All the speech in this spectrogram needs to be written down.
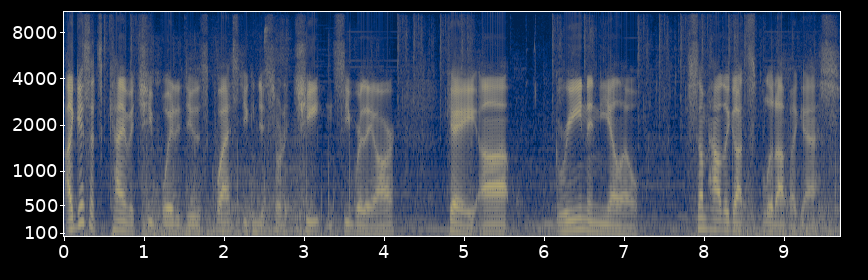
I guess that's kind of a cheap way to do this quest. You can just sort of cheat and see where they are. Okay, uh, green and yellow. Somehow they got split up, I guess.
